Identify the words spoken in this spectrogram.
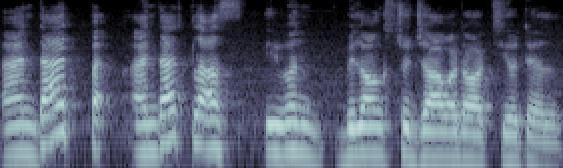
And that and that class even belongs to java.util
